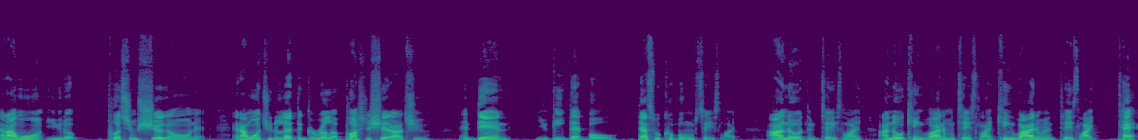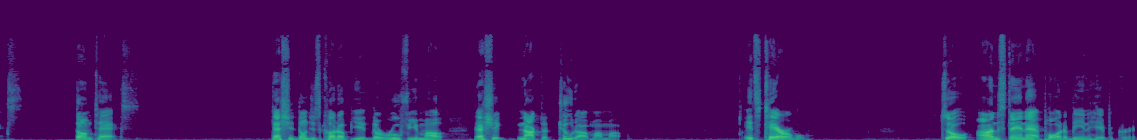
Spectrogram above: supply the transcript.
and I want you to put some sugar on it and I want you to let the gorilla punch the shit out you and then you eat that bowl. That's what kabooms tastes like. I know what them tastes like. I know what King Vitaman tastes like. King Vitaman tastes like tacks. Thumbtacks. That shit don't just cut up your the roof of your mouth. That shit knock the tooth out my mouth. It's terrible. So I understand that part of being a hypocrite,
